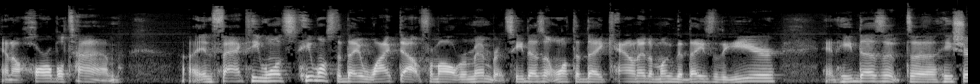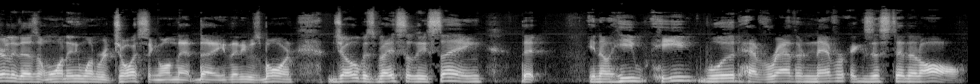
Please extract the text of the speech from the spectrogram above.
and a horrible time. Uh, in fact, he wants he wants the day wiped out from all remembrance. He doesn't want the day counted among the days of the year, and he doesn't. Uh, he surely doesn't want anyone rejoicing on that day that he was born. Job is basically saying that you know, he he would have rather never existed at all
